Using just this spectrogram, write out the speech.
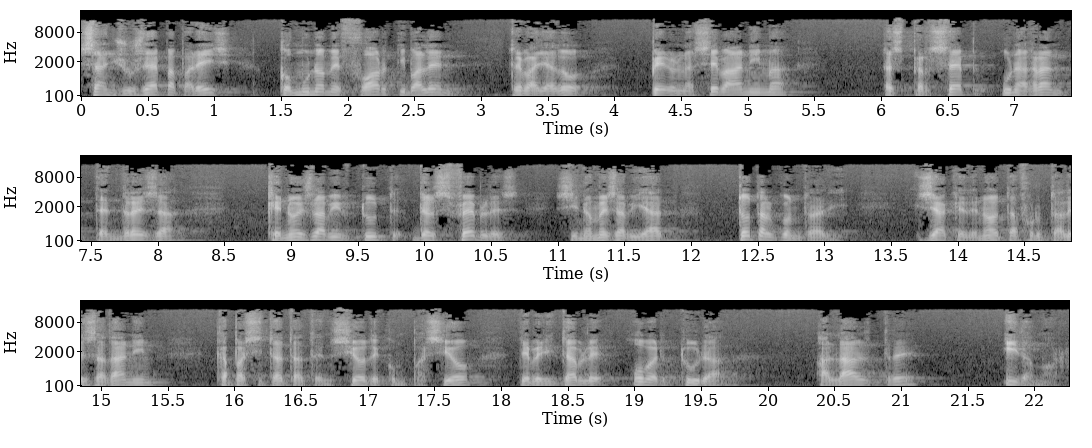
Sant Josep apareix com un home fort i valent, treballador, però en la seva ànima es percep una gran tendresa que no és la virtut dels febles, sinó més aviat tot el contrari, ja que denota fortalesa d'ànim, capacitat d'atenció, de compassió, de veritable obertura a l'altre i d'amor.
